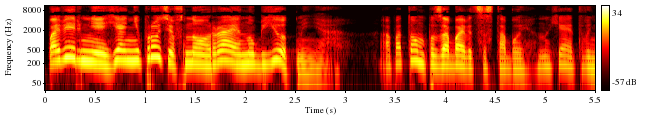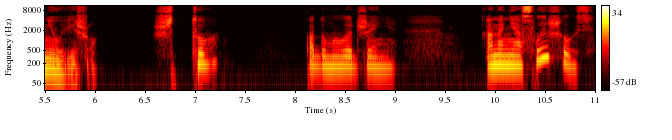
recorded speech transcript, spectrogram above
Поверь мне, я не против, но Райан убьет меня а потом позабавиться с тобой, но я этого не увижу». «Что?» — подумала Дженни. Она не ослышалась?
